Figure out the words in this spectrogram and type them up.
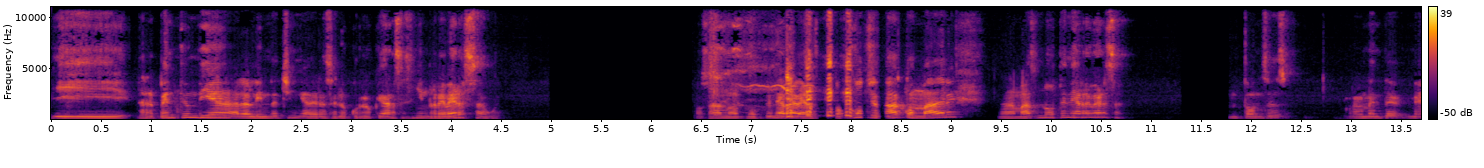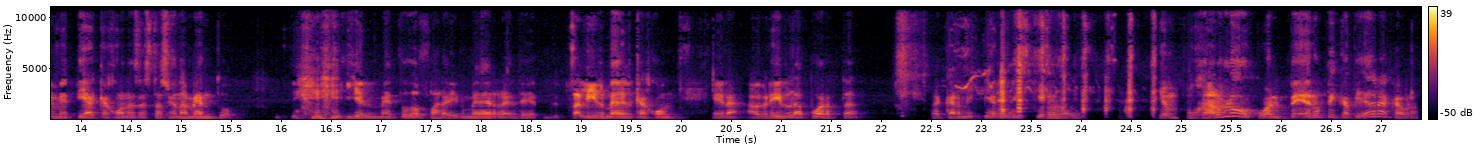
Y de repente un día a la linda chingadera se le ocurrió quedarse sin reversa, güey. O sea, no, no tenía reversa. Todo funcionaba con madre, nada más no tenía reversa. Entonces, realmente me metí a cajones de estacionamiento y, el método para irme de, de- salirme del cajón era abrir la puerta, sacar mi pierna izquierda y empujarlo, cual Pedro Picapiedra, cabrón.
